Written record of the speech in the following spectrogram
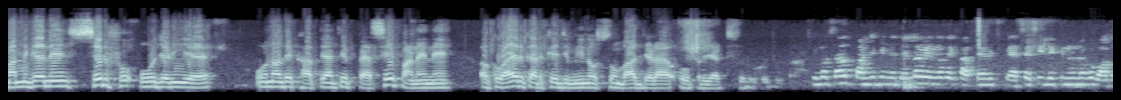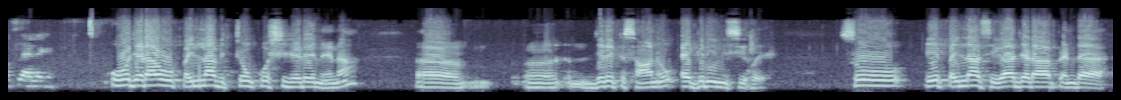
ਮੰਨ ਗਏ ਨੇ ਸਿਰਫ ਉਹ ਜਿਹੜੀ ਹੈ ਉਹਨਾਂ ਦੇ ਖਾਤਿਆਂ 'ਚ ਪੈਸੇ ਪਾਣੇ ਨੇ ਅਕਵਾਇਰ ਕਰਕੇ ਜ਼ਮੀਨ ਉਸ ਤੋਂ ਬਾਅਦ ਜਿਹੜਾ ਉਹ ਪ੍ਰੋਜੈਕਟ ਸ਼ੁਰੂ ਹੋ ਜਾਊਗਾ। ਕਿਮਾ ਸਾਹਿਬ 5 ਮਹੀਨੇ ਪਹਿਲਾਂ ਵੀ ਇਹਨਾਂ ਦੇ ਖਾਤਿਆਂ ਵਿੱਚ ਪੈਸੇ ਸੀ ਲੇਕਿਨ ਉਹਨਾਂ ਕੋਲ ਵਾਪਸ ਲੈ ਲਏ ਗਏ। ਉਹ ਜਿਹੜਾ ਉਹ ਪਹਿਲਾਂ ਵਿੱਚੋਂ ਕੁਝ ਜਿਹੜੇ ਨੇ ਨਾ ਜਿਹੜੇ ਕਿਸਾਨ ਉਹ ਐਗਰੀ ਨਹੀਂ ਸੀ ਹੋਏ। ਸੋ ਇਹ ਪਹਿਲਾਂ ਸੀਗਾ ਜਿਹੜਾ ਪਿੰਡ ਹੈ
